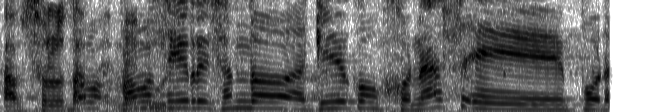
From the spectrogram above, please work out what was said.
Absolutamente. Vamos, a seguir revisando aquello con Jonás. Eh, por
